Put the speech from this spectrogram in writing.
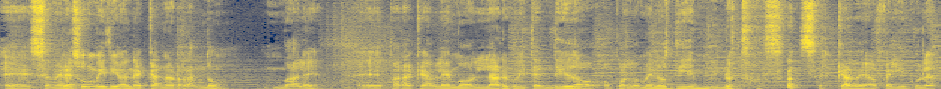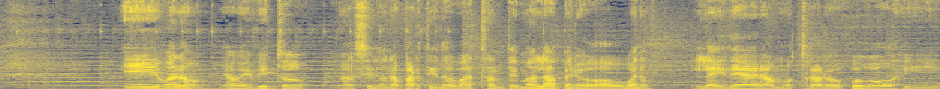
Eh, se merece un vídeo en el canal random, ¿vale? Eh, para que hablemos largo y tendido, o por lo menos 10 minutos acerca de la película. Y bueno, ya habéis visto, ha sido una partida bastante mala, pero bueno, la idea era mostraros juegos y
